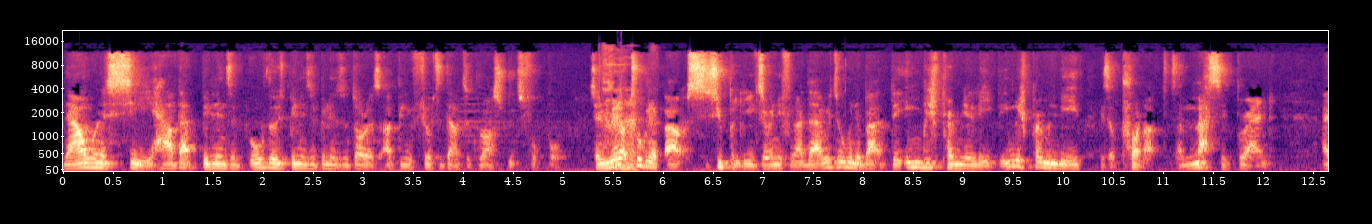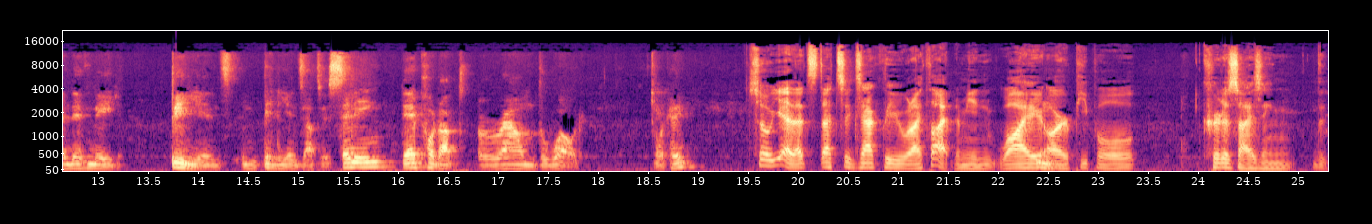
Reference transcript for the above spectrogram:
Now I want to see how that billions of all those billions and billions of dollars are being filtered down to grassroots football. So we're not talking about super leagues or anything like that. We're talking about the English Premier League. The English Premier League is a product. It's a massive brand, and they've made billions and billions out of it, selling their product around the world. Okay. So yeah, that's that's exactly what I thought. I mean, why Hmm. are people criticizing the,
